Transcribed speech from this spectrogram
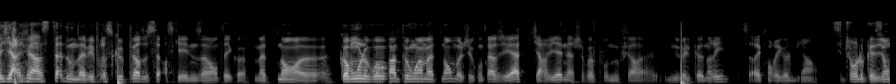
il y arrivé à un stade où on avait presque peur de savoir ce qu'il allait nous inventer quoi. Maintenant, comme on le voit un peu moins maintenant, moi au contraire j'ai hâte qu'il revienne à chaque fois pour nous faire une nouvelle connerie. C'est vrai qu'on rigole bien. C'est toujours l'occasion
